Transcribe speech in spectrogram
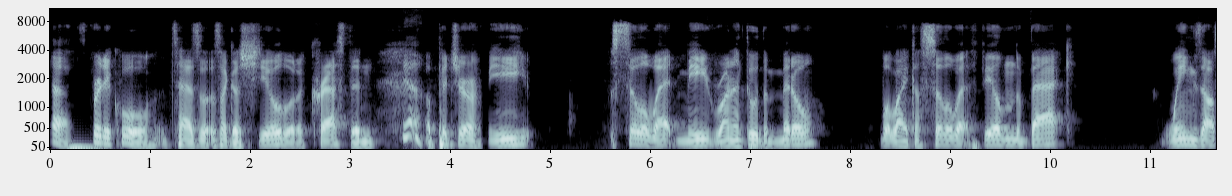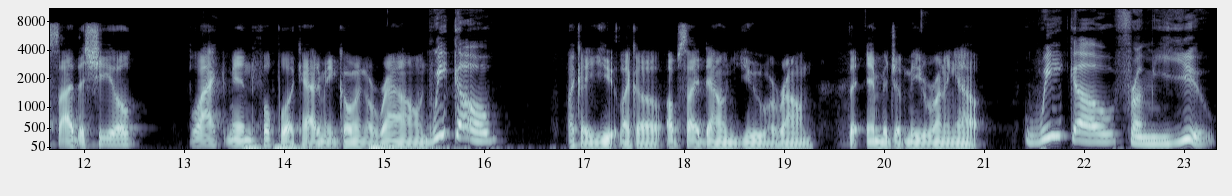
Yeah, it's pretty cool. It has it's like a shield with a crest and Yeah. a picture of me, silhouette me running through the middle, with like a silhouette field in the back, wings outside the shield. Blackmon Football Academy going around We go, like a U, like a upside down U around the image of me running out. we go from you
